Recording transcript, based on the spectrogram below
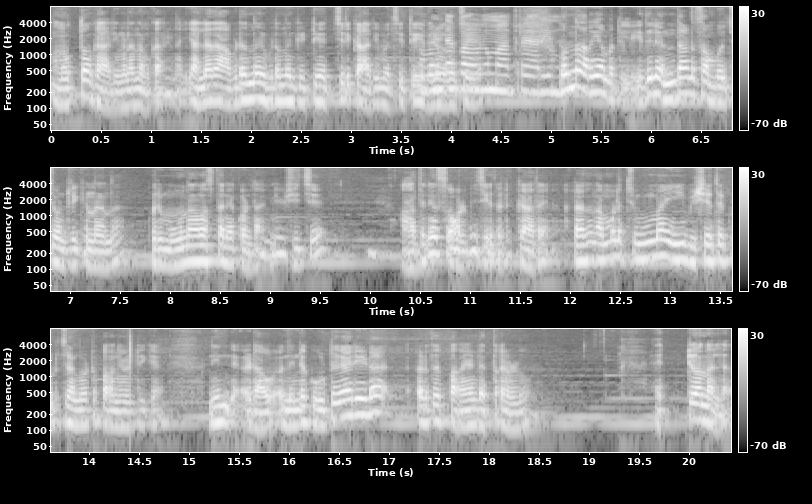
മൊത്തം കാര്യങ്ങളെ നമുക്കറിയണം. അല്ലാതെ അവിടെ നിന്ന് ഇവിടെ നിന്ന് കിട്ടിയ ഇച്ചിരി കാര്യം വെച്ചിട്ട് ഇതിനൊന്നും ഒന്നും അറിയാൻ പറ്റില്ല. ഇതിൽ എന്താണ് സംഭവിച്ചുകൊണ്ടിരിക്കുന്നതെന്ന് ഒരു മൂന്നാമസ്ഥനെ കൊണ്ട് അന്വേഷിച്ച് അതിനെ സോൾവ് ചെയ്തെടുക്കാതെ അല്ലാതെ നമ്മൾ ചുമ്മാ ഈ വിഷയത്തെക്കുറിച്ച് അങ്ങോട്ട് പറഞ്ഞുകൊണ്ടിരിക്കുക. നിന്റെ ഡൗ- കൂട്ടുകാരിയുടെ അടുത്ത് പറയേണ്ട എത്രയേ ഉള്ളൂ? ഏറ്റവും നല്ല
